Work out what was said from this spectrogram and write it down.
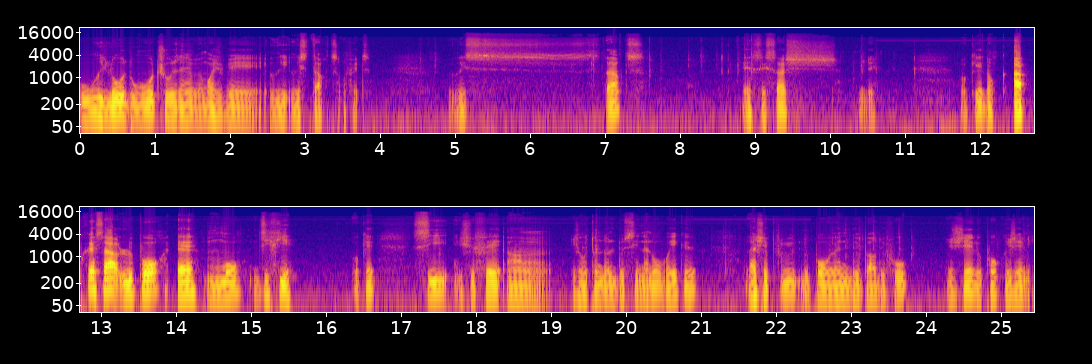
ou reload ou autre chose hein. moi je vais restart en fait restart ssh ok donc après ça le port est modifié ok si je fais un je retourne dans le dossier nano vous voyez que là j'ai plus le port 22 par défaut j'ai le port que j'ai mis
